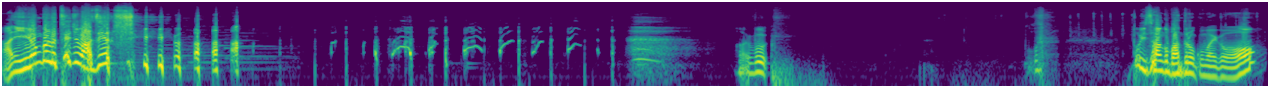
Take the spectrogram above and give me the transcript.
아니 이런 걸로 틀지 마세요, 씨. 아, 뭐. 또 이상한 거 만들었구만 이거. 어?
